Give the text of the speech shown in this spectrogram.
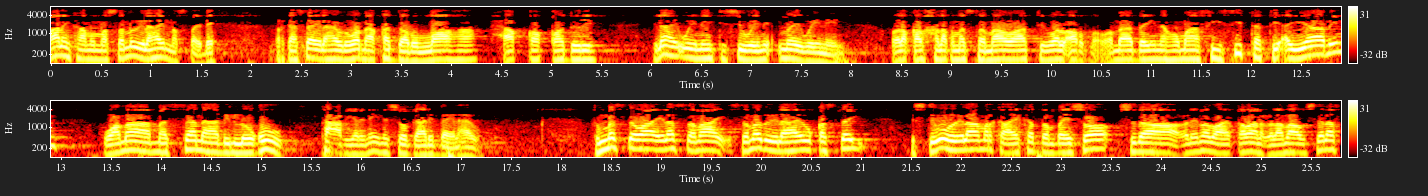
maalinkaanu nasano ilaahay nastay dheh markaasaa ilahay uhi wamaa qadaru llaha xaqa qadri. Ilaahay weynayntiisii may weyneyn. Walaqad khalaqna asamaawaati waalarda wamaa baynahumaa fii sittati ayaamin wamaa masanaa biluquub tacab yarina ina soo gaadhin baa ilahay uma istawaa ila asamaai samadu ilaahay u qastay. Istiwuhu ilaa marka ay ka dambayso sida culimadu ay qabaan culamaau salaf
